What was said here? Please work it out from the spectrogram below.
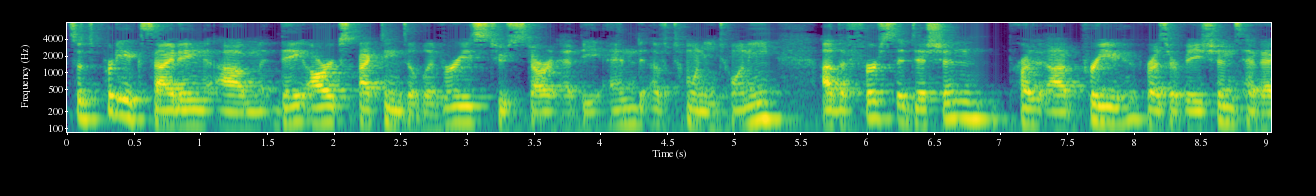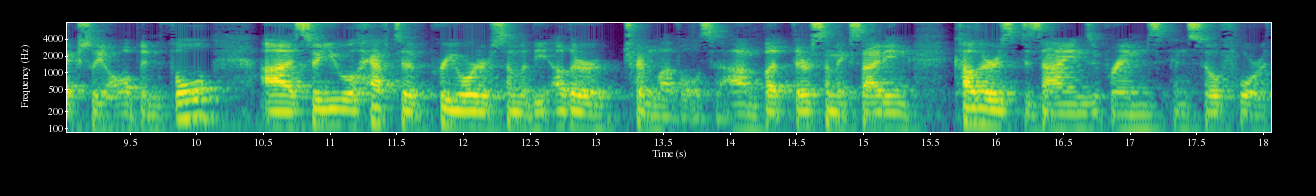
So it's pretty exciting. Um, they are expecting deliveries to start at the end of 2020. Uh, the first edition uh, pre-reservations have actually all been full, uh, so you will have to pre-order some of the other trim levels, um, but there's some exciting colors, designs, rims, and so forth.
